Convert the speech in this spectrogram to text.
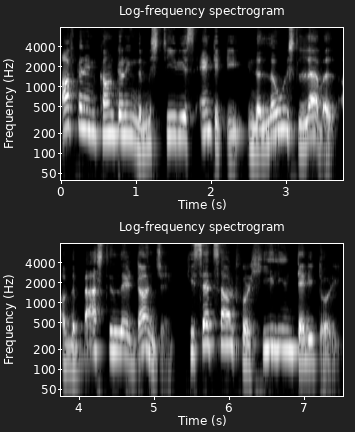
After encountering the mysterious entity in the lowest level of the Bastille dungeon, he sets out for Helion territory,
